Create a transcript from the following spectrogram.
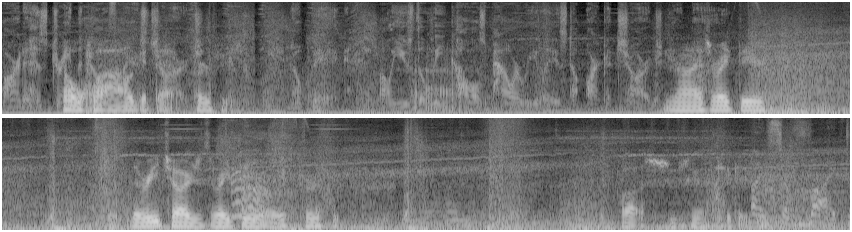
Barda has drained Oh the wow, Hellfire's look at that. Perfect. No big. I'll use the leak hall's power relays to arc a charge. Nah, it's right there. The recharge is right there, like, perfect. Watch, I'm gonna kick it again. I've survived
